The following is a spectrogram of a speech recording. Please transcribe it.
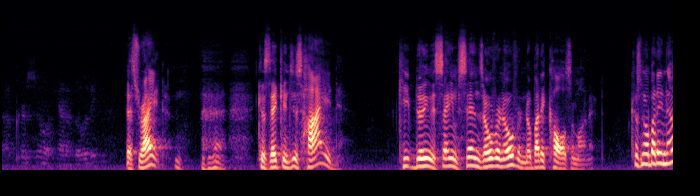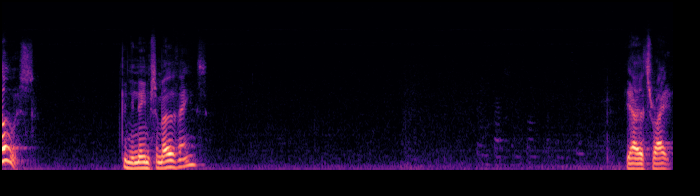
Uh, personal accountability. That's right. Because they can just hide, keep doing the same sins over and over, and nobody calls them on it. Because nobody knows. Can you name some other things? Yeah, that's right.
